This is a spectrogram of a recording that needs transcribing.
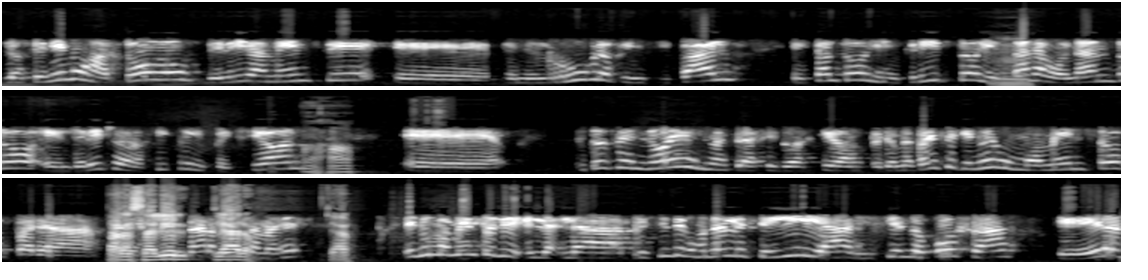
los tenemos a todos debidamente eh, en el rubro principal, están todos inscritos y Mm. están abonando el derecho de registro e inspección. Ajá. Eh, entonces no es nuestra situación, pero me parece que no es un momento para... Para salir, claro, esa manera. claro. En un momento le- la, la presidenta comunal le seguía diciendo cosas que eran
